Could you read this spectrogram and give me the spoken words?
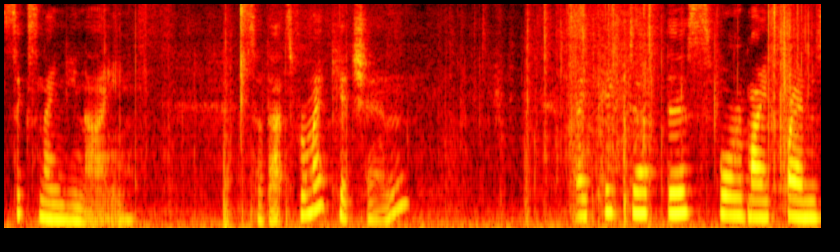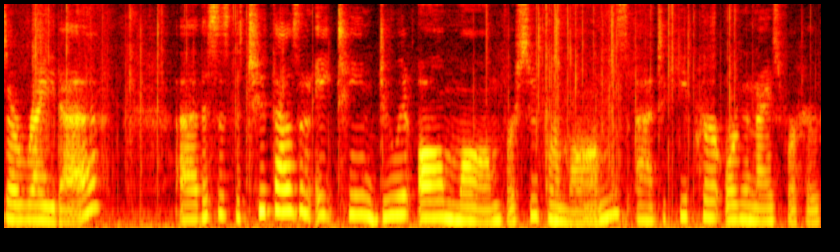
$6.99. So that's for my kitchen. I picked up this for my friend Zoraida. Uh, this is the 2018 Do It All Mom for Super Moms uh, to keep her organized for her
